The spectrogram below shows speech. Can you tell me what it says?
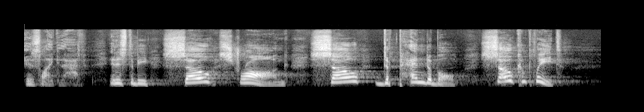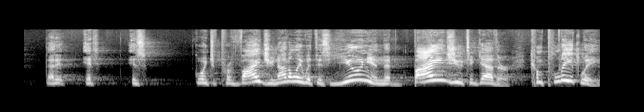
is like that. It is to be so strong so dependable, so complete that it, it is going to provide you not only with this union that binds you together completely,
